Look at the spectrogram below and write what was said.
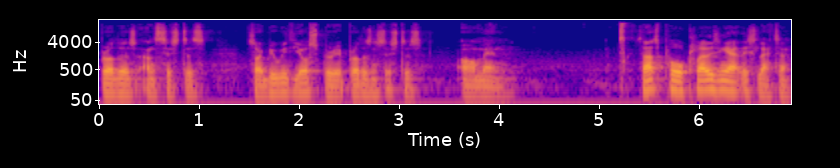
brothers and sisters. So be with your spirit, brothers and sisters. Amen. So that's Paul closing out this letter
